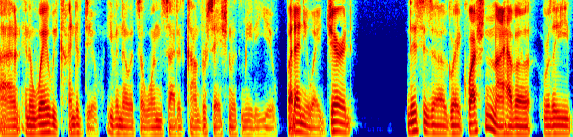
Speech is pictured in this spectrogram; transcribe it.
Uh, in a way, we kind of do, even though it's a one sided conversation with me to you. But anyway, Jared, this is a great question, and I have a really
